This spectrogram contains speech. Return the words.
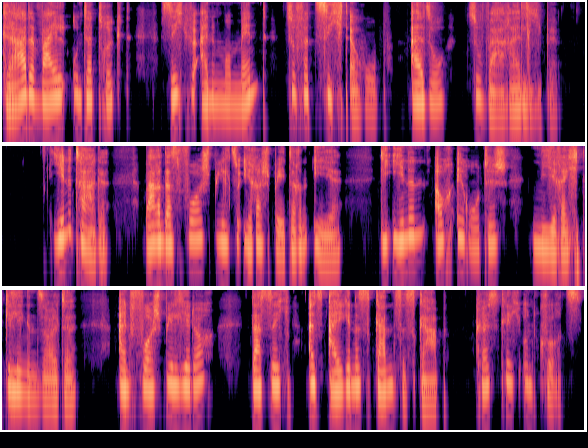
gerade weil unterdrückt, sich für einen Moment zu Verzicht erhob, also zu wahrer Liebe. Jene Tage waren das Vorspiel zu ihrer späteren Ehe, die ihnen auch erotisch nie recht gelingen sollte. Ein Vorspiel jedoch, das sich als eigenes Ganzes gab, köstlich und kurz,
